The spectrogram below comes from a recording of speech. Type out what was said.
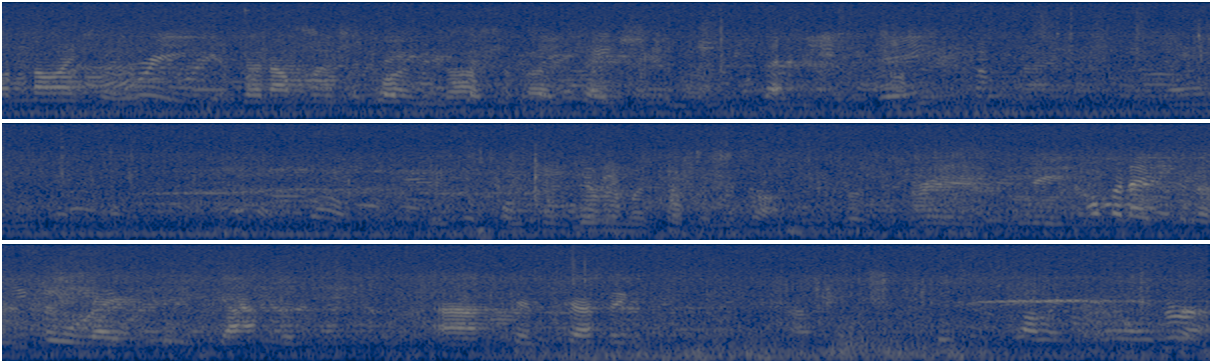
193 is the number of the taking specification. Section D. The combination of four races, Gaffin and Tim Sheffing. and this is Plumbing Water.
